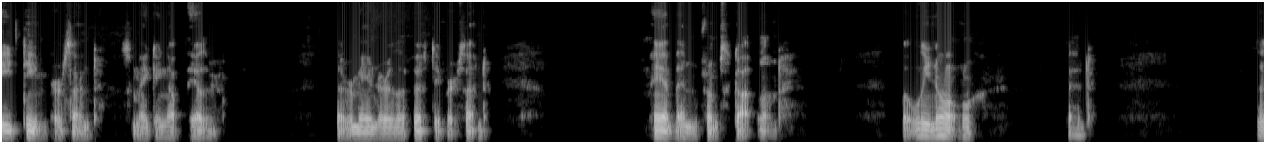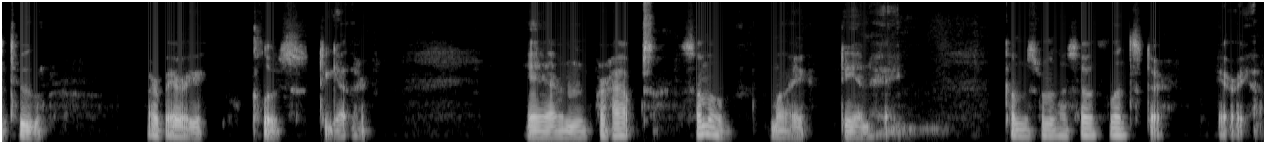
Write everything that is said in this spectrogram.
18% is making up the other, the remainder of the 50%. May have been from Scotland, but we know that the two are very close together, and perhaps some of my DNA comes from the South Leinster area.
